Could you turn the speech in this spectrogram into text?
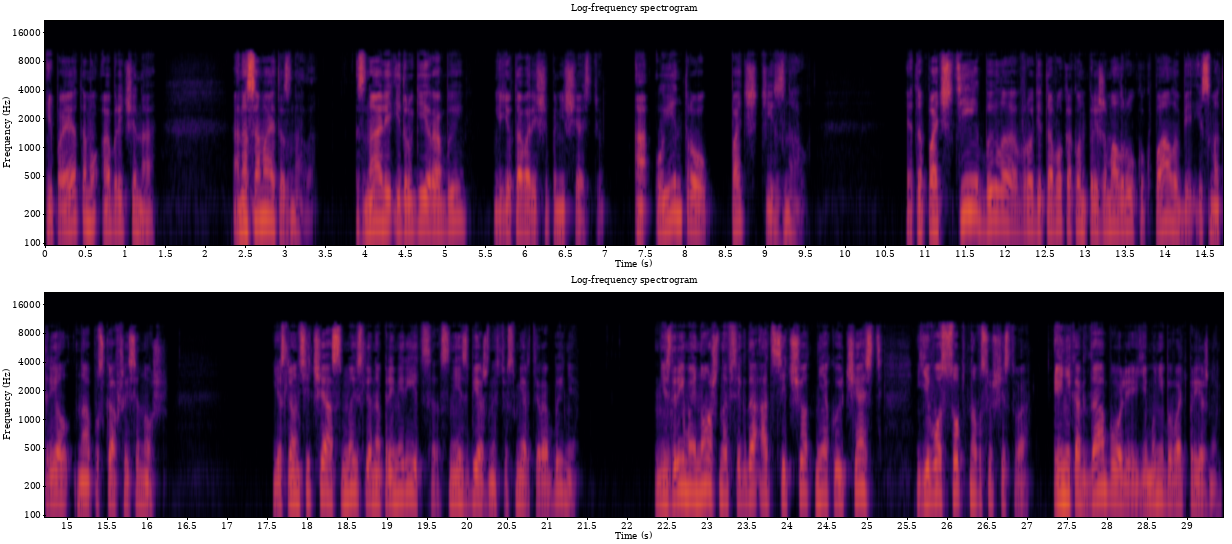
и поэтому обречена. Она сама это знала. Знали и другие рабы, ее товарищи по несчастью. А Уинтроу почти знал. Это почти было вроде того, как он прижимал руку к палубе и смотрел на опускавшийся нож. Если он сейчас мысленно примирится с неизбежностью смерти рабыни, незримый нож навсегда отсечет некую часть его собственного существа, и никогда более ему не бывать прежним.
